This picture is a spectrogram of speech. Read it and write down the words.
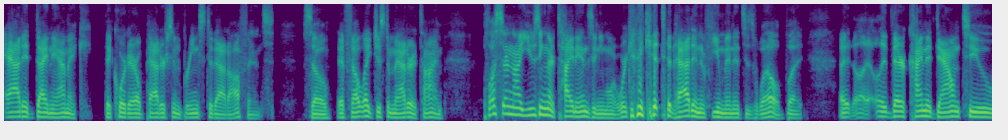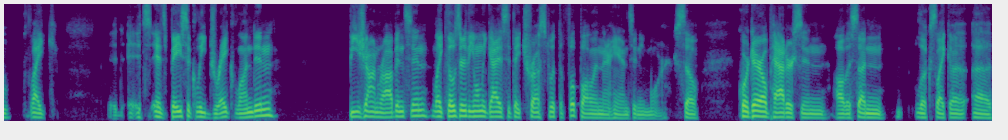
added dynamic that Cordarrelle Patterson brings to that offense. So it felt like just a matter of time. Plus, they're not using their tight ends anymore. We're going to get to that in a few minutes as well. But uh, uh they're kind of down to like it's it's basically Drake London Bijan Robinson. Like those are the only guys that they trust with the football in their hands anymore. So Cordarrelle Patterson all of a sudden looks like a, a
